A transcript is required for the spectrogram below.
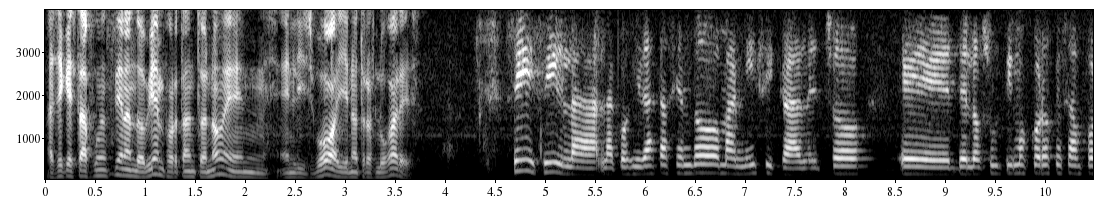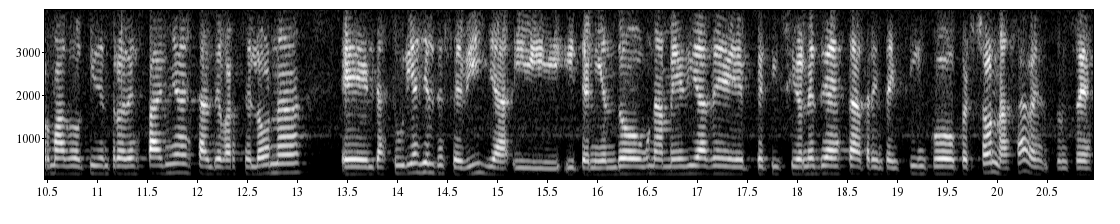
Así que está funcionando bien, por tanto, ¿no? En, en Lisboa y en otros lugares. Sí, sí, la, la acogida está siendo magnífica. De hecho, eh, de los últimos coros que se han formado aquí dentro de España está el de Barcelona, el de Asturias y el de Sevilla, y, teniendo una media de peticiones de hasta 35 personas, ¿sabes? Entonces,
